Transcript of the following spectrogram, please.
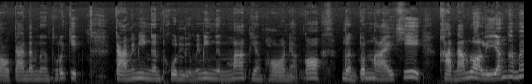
ต่อการดำเนินธุรกิจ การไม่มีเงินทุนหรือไม่มีเงินมากเพียงพอเนี่ยก็เหมือนต้นไม้ที่ขาดน้ำหล่อเลี้ยงทำให้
